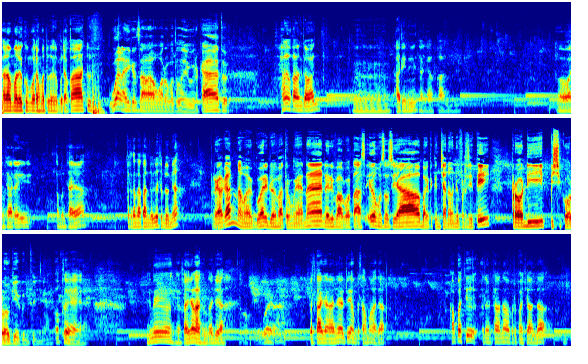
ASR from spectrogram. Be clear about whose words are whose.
Speaker 1: Assalamualaikum warahmatullahi wabarakatuh.
Speaker 2: Waalaikumsalam warahmatullahi wabarakatuh.
Speaker 1: Halo kawan-kawan. Hmm, hari ini saya akan mewawancarai teman saya. Perkenalkan dulu sebelumnya.
Speaker 2: Perkenalkan, nama gue Ridwan Fatur Muyana dari Fakultas Ilmu Sosial Bakti Kencana University, Prodi Psikologi tentunya.
Speaker 1: Oke. Ini kayaknya langsung aja ya.
Speaker 2: Oke, boleh lah.
Speaker 1: Pertanyaannya itu yang pertama ada apa sih rencana operasi Anda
